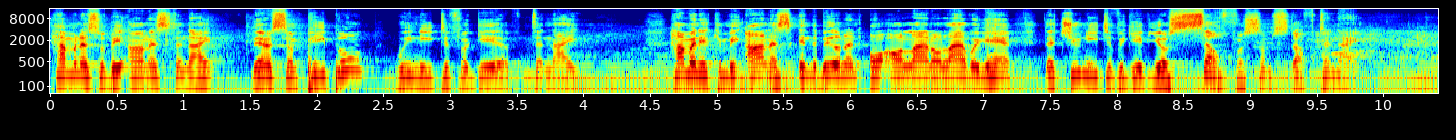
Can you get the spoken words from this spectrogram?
How many of us will be honest tonight? There are some people we need to forgive tonight. How many can be honest in the building or online, online where your hand that you need to forgive yourself for some stuff tonight?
